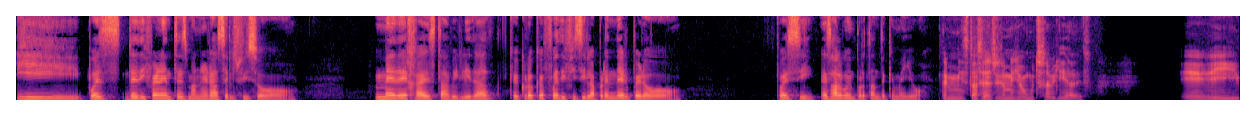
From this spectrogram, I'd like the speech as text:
y pues de diferentes maneras el suizo me deja esta habilidad que creo que fue difícil aprender, pero pues sí, es algo importante que me llevó. De mi instancia en el suizo me llevo muchas habilidades eh, y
